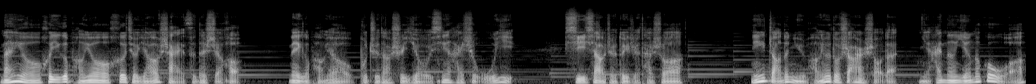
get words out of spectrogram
男友和一个朋友喝酒摇骰子的时候，那个朋友不知道是有心还是无意，嬉笑着对着他说：“你找的女朋友都是二手的，你还能赢得过我？”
